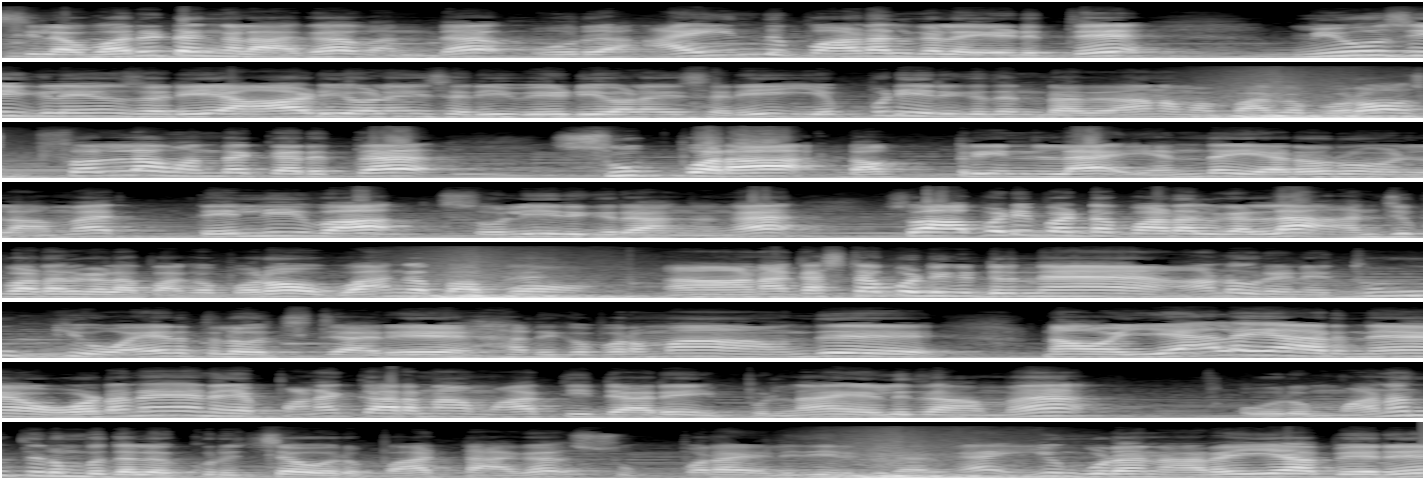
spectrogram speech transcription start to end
சில வருடங்களாக வந்த ஒரு ஐந்து பாடல்களை எடுத்து மியூசிக்லையும் சரி ஆடியோலையும் சரி வீடியோலையும் சரி எப்படி இருக்குதுன்றதை தான் நம்ம பார்க்க போகிறோம் சொல்ல வந்த கருத்தை சூப்பராக டாக்டரின்ல எந்த எரரும் இல்லாமல் தெளிவாக சொல்லியிருக்கிறாங்கங்க. ஸோ அப்படிப்பட்ட பாடல்களில் அஞ்சு பாடல்களை பார்க்க போகிறோம் வாங்க பார்ப்போம். நான் கஷ்டப்பட்டுக்கிட்டு இருந்தேன். ஆனவர் என்னை தூக்கி உயரத்தில் வச்சுட்டாரு. அதுக்கப்புறமா வந்து நான் ஏழையாக இருந்தேன். உடனே என்னை பணக்காரனாக மாற்றிட்டாரு இப்படிலாம் எழுதாமல் ஒரு மனம் திரும்புதலை குறித்த ஒரு பாட்டாக சூப்பராக எழுதியிருக்கிறாங்க இவங்க கூட நிறையா பேர்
